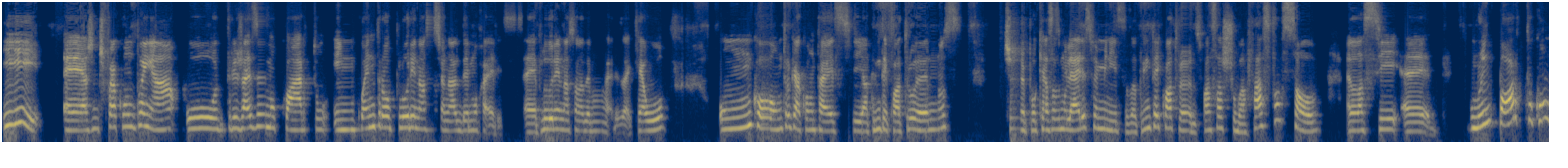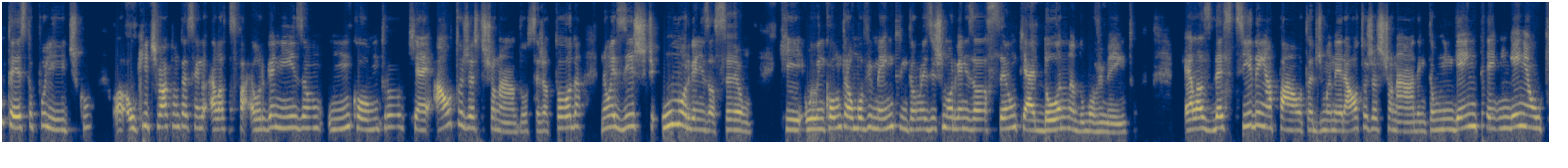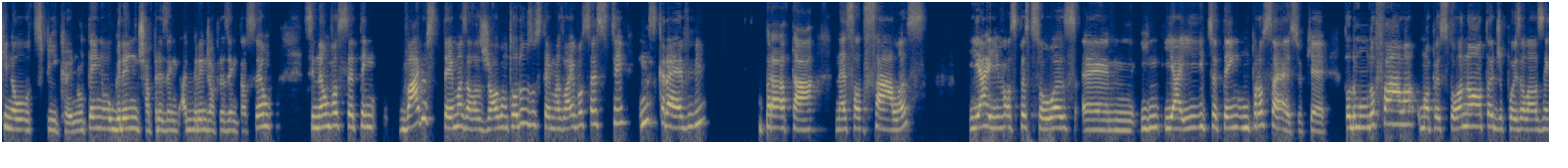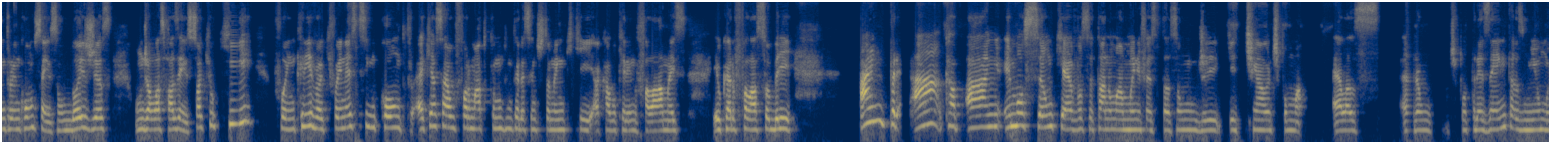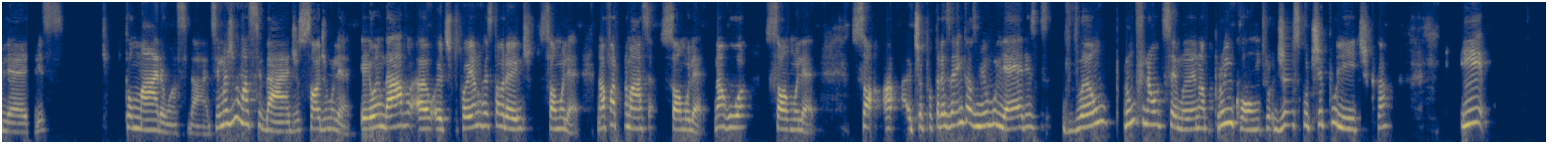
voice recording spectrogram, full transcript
E é, a gente foi acompanhar o 34º Encontro Plurinacional de Mulheres, é, Plurinacional de Mulheres, é, que é o, um encontro que acontece há 34 anos Tipo, que essas mulheres feministas há 34 anos, faça chuva, faça sol, elas se. É, não importa o contexto político, o que estiver acontecendo, elas organizam um encontro que é autogestionado, ou seja, toda não existe uma organização que o encontro é um movimento, então não existe uma organização que é dona do movimento elas decidem a pauta de maneira autogestionada, então ninguém tem, ninguém é o keynote speaker, não tem o grande a grande apresentação, senão você tem vários temas, elas jogam todos os temas lá e você se inscreve para estar tá nessas salas e aí as pessoas. É, e, e, aí você tem um processo que é todo mundo fala, uma pessoa anota, depois elas entram em consenso. São dois dias onde elas fazem isso. Só que o que foi incrível, que foi nesse encontro, é que esse é um formato que é muito interessante também, que acabo querendo falar, mas eu quero falar sobre a, a, a emoção que é você estar tá numa manifestação de que tinha, tipo, uma, elas eram, tipo, 300 mil mulheres tomaram a cidade. Você imagina uma cidade só de mulher. Eu andava, eu, tipo, eu ia no restaurante, só mulher. Na farmácia, só mulher. Na rua, só mulher. Só, tipo, 300 mil mulheres vão para um final de semana, para um encontro, discutir política. E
